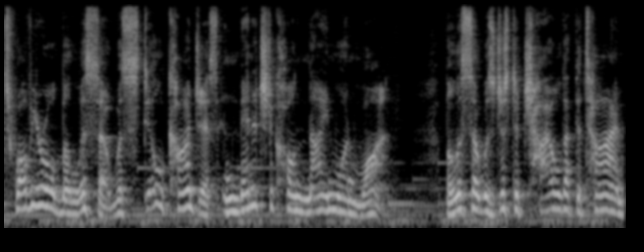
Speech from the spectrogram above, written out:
12-year-old Melissa was still conscious and managed to call 911. Melissa was just a child at the time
